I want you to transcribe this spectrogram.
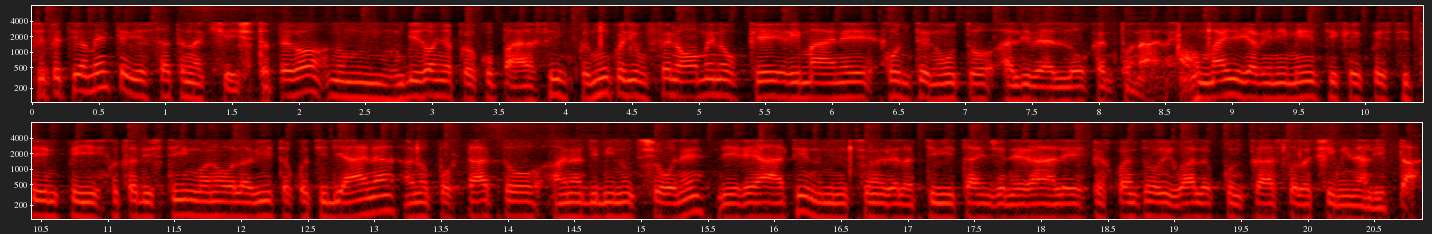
Sì, effettivamente vi è stata una crescita, però non bisogna preoccuparsi comunque di un fenomeno che rimane continuo contenuto a livello cantonale. Ormai gli avvenimenti che in questi tempi contraddistinguono la vita quotidiana hanno portato a una diminuzione dei reati, una diminuzione dell'attività in generale per quanto riguarda il contrasto alla criminalità.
